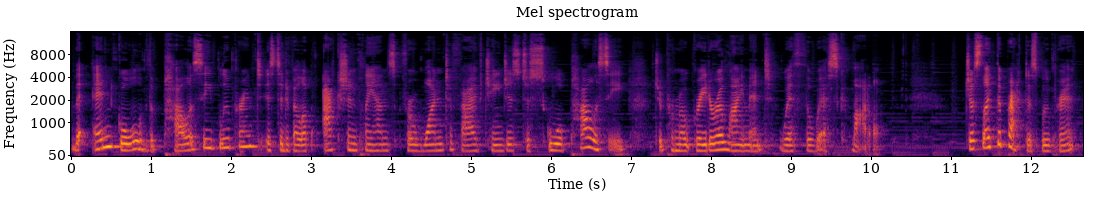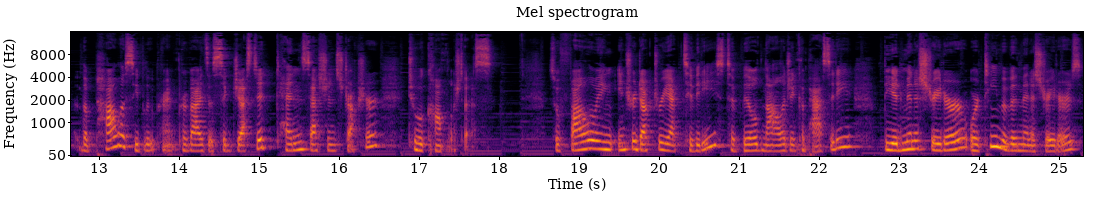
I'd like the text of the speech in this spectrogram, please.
the end goal of the policy blueprint is to develop action plans for one to five changes to school policy to promote greater alignment with the WSCC model. Just like the practice blueprint, the policy blueprint provides a suggested 10 session structure to accomplish this. So, following introductory activities to build knowledge and capacity, the administrator or team of administrators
